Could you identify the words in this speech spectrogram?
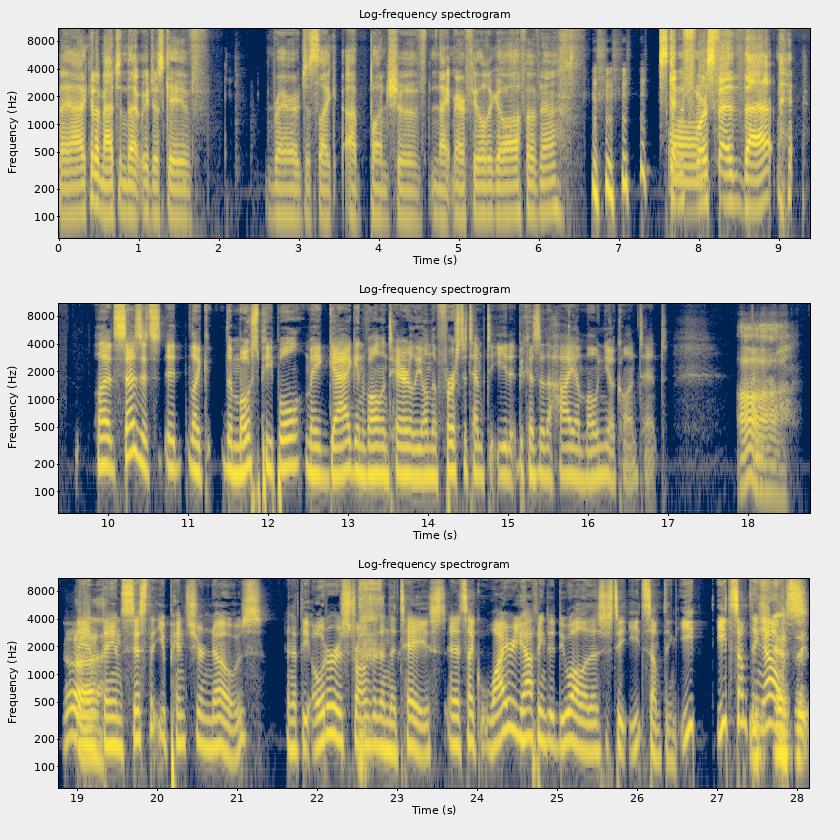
yeah, I could imagine that we just gave Rare just like a bunch of nightmare fuel to go off of now. Just getting Aw. force fed that. Well, it says it's it like the most people may gag involuntarily on the first attempt to eat it because of the high ammonia content. oh. And ah. Ugh. they insist that you pinch your nose and that the odor is stronger than the taste. And it's like, why are you having to do all of this just to eat something? Eat eat something Yeah, else. like,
